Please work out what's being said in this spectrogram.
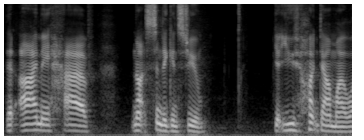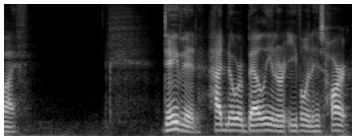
that I may have not sinned against you. Yet you hunt down my life. David had no rebellion or evil in his heart.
